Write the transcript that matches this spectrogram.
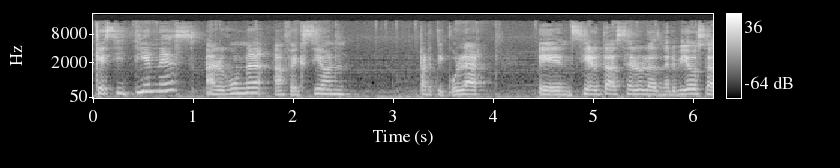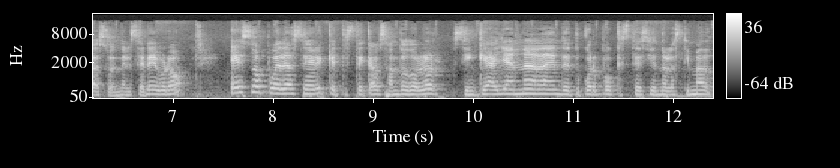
que si tienes alguna afección particular en ciertas células nerviosas o en el cerebro, eso puede hacer que te esté causando dolor sin que haya nada de tu cuerpo que esté siendo lastimado.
